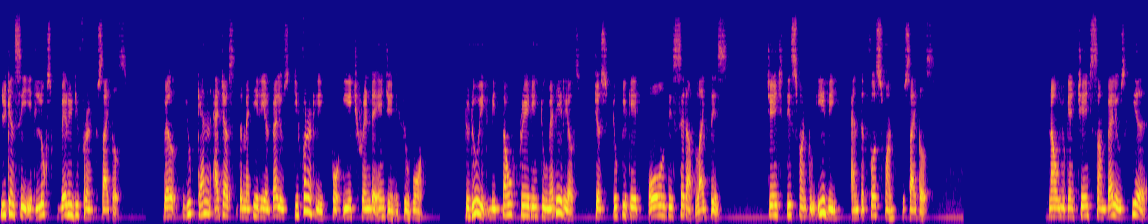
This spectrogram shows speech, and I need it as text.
you can see it looks very different to cycles. Well, you can adjust the material values differently for each render engine if you want. To do it without creating two materials, just duplicate all this setup like this. Change this one to Eevee and the first one to cycles. Now you can change some values here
